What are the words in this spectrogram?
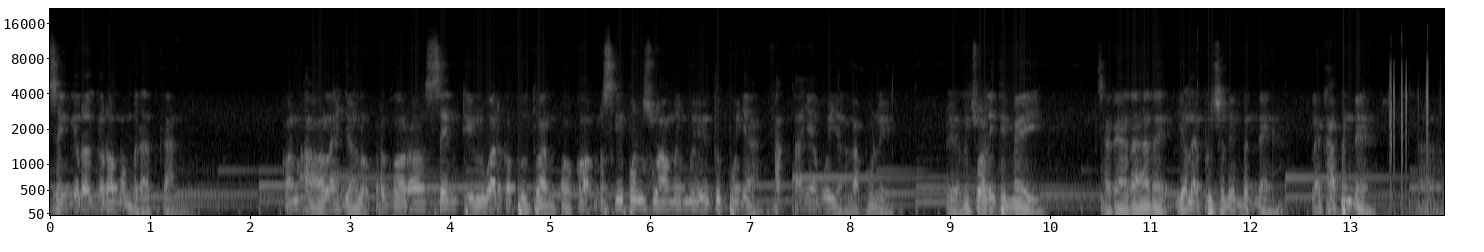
sing kira-kira memberatkan. Kon gak oleh njaluk perkara sing di luar kebutuhan pokok meskipun suamimu itu punya faktanya punya nggak boleh. Ya kecuali di Mei cari arah-arah ya lek bojone bener lek gak bener uh,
